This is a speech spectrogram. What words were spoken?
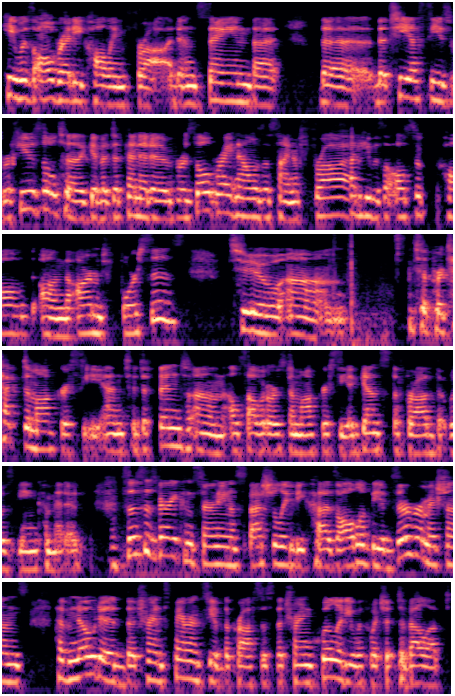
he was already calling fraud and saying that the, the TSE's refusal to give a definitive result right now is a sign of fraud. He was also called on the armed forces to um, to protect democracy and to defend um, El Salvador's democracy against the fraud that was being committed. So this is very concerning, especially because all of the observer missions have noted the transparency of the process, the tranquility with which it developed.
